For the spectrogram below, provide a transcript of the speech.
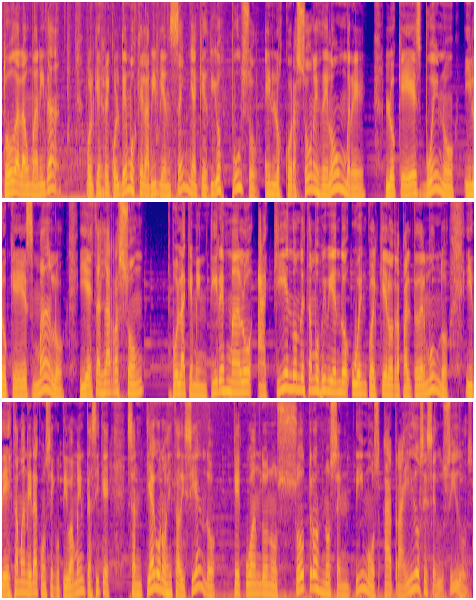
toda la humanidad. Porque recordemos que la Biblia enseña que Dios puso en los corazones del hombre lo que es bueno y lo que es malo. Y esta es la razón por la que mentir es malo aquí en donde estamos viviendo o en cualquier otra parte del mundo. Y de esta manera consecutivamente. Así que Santiago nos está diciendo que cuando nosotros nos sentimos atraídos y seducidos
